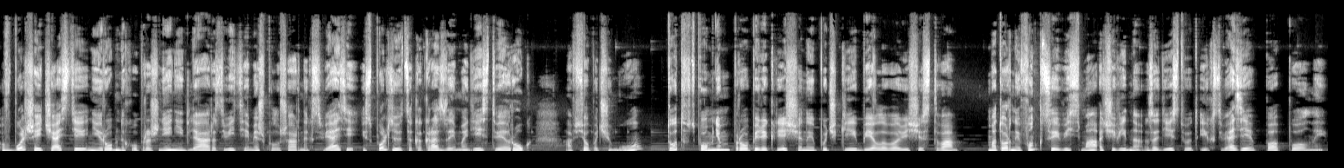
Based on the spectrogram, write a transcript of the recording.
В большей части нейробных упражнений для развития межполушарных связей используется как раз взаимодействие рук. А все почему? Тут вспомним про перекрещенные пучки белого вещества. Моторные функции весьма очевидно задействуют их связи по полной.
